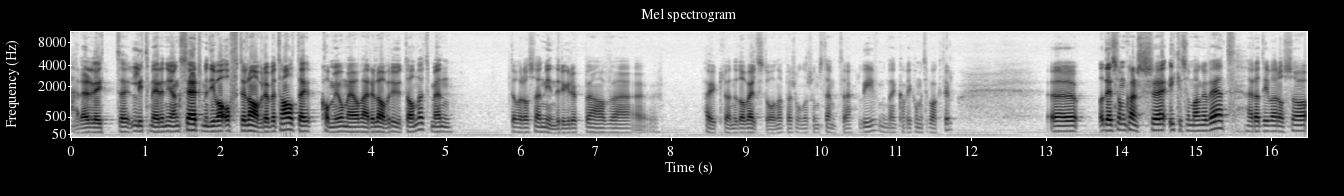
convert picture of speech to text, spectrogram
her er det litt, litt, mer nyansert, men de var ofte lavere betalt. Det kommer jo med å være lavere utdannet, men det var også en mindre gruppe av uh, høytlønnede og velstående personer som stemte Liv. men den kan vi komme tilbake til. Uh, og det som kanskje ikke så mange vet, er at de var også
